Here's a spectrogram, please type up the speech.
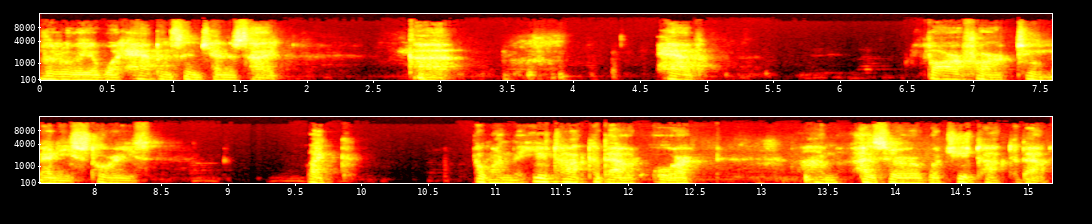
literally of what happens in genocide uh, have far, far too many stories like the one that you talked about or um, Azur, what you talked about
